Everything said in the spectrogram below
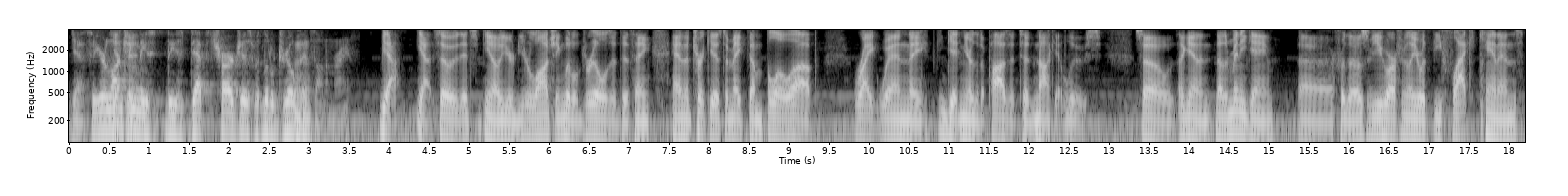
Yeah, so you're launching to- these these depth charges with little drill bits on them, right? Yeah, yeah. So it's you know you're you're launching little drills at the thing, and the trick is to make them blow up right when they get near the deposit to knock it loose. So again, another mini game uh, for those of you who are familiar with the flak cannons.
